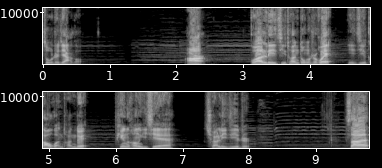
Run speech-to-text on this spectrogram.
组织架构；二，管理集团董事会以及高管团队，平衡一些权力机制；三，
